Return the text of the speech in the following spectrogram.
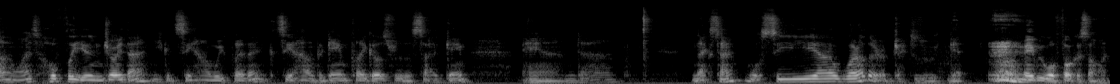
otherwise, hopefully you enjoyed that. You can see how we play that. You can see how the gameplay goes for the Scythe game, and uh, next time we'll see uh, what other objectives we can get. Maybe we'll focus on.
